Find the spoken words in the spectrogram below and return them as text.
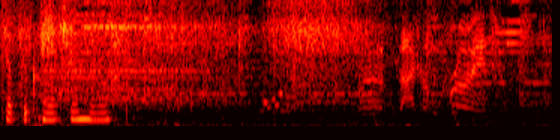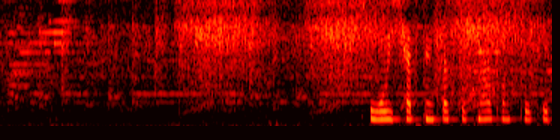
Ich habe 600 Schaden gemacht. Oh, ich habe den fast auf Nahkampf gekillt.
